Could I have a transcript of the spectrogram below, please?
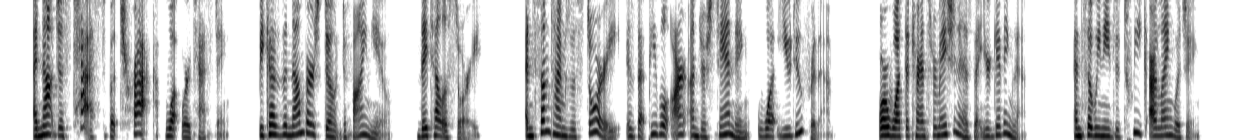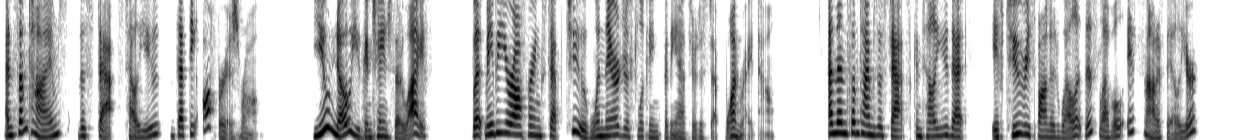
And not just test, but track what we're testing because the numbers don't define you, they tell a story. And sometimes the story is that people aren't understanding what you do for them or what the transformation is that you're giving them. And so we need to tweak our languaging. And sometimes the stats tell you that the offer is wrong. You know you can change their life, but maybe you're offering step two when they're just looking for the answer to step one right now. And then sometimes the stats can tell you that if two responded well at this level, it's not a failure.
